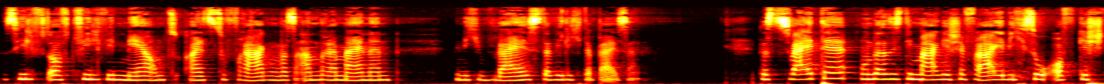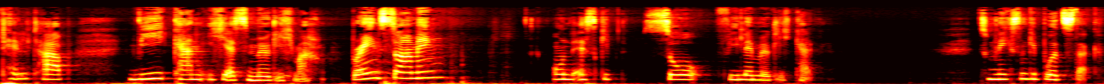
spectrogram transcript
Das hilft oft viel, viel mehr, um zu, als zu fragen, was andere meinen, wenn ich weiß, da will ich dabei sein. Das zweite, und das ist die magische Frage, die ich so oft gestellt habe, wie kann ich es möglich machen? Brainstorming und es gibt so viele Möglichkeiten. Zum nächsten Geburtstag.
